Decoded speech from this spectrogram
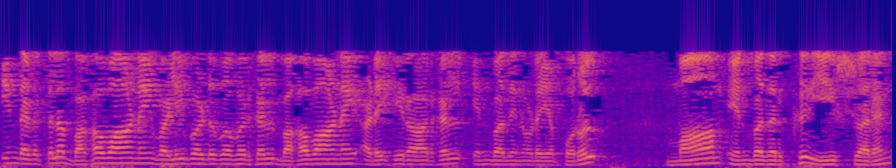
இந்த இடத்துல பகவானை வழிபடுபவர்கள் பகவானை அடைகிறார்கள் என்பதனுடைய பொருள் மாம் என்பதற்கு ஈஸ்வரன்.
